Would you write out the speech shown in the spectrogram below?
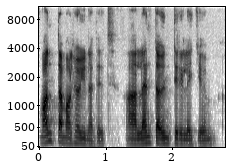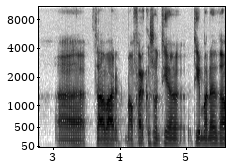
vandamál hjá United að lenda undir í leikjum. Uh, það var á Ferguson tíma, tímanu þá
